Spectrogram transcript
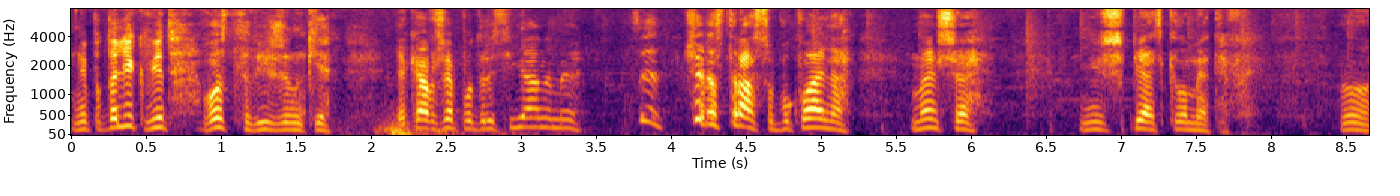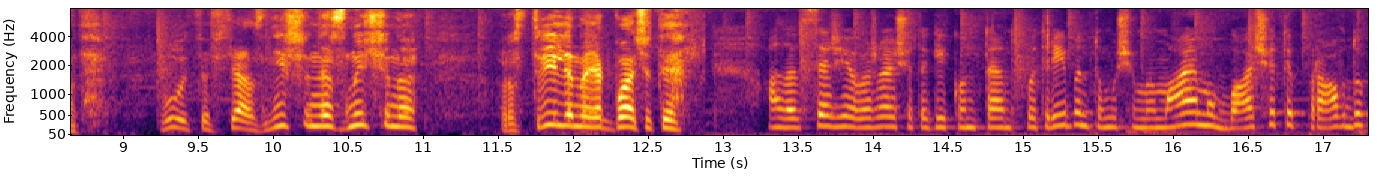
неподалік від Воствіженки, яка вже під росіянами. Це через трасу буквально менше ніж 5 кілометрів. От. Вулиця вся знищена, знищена, розстріляна, як бачите. Але все ж я вважаю, що такий контент потрібен, тому що ми маємо бачити правду,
